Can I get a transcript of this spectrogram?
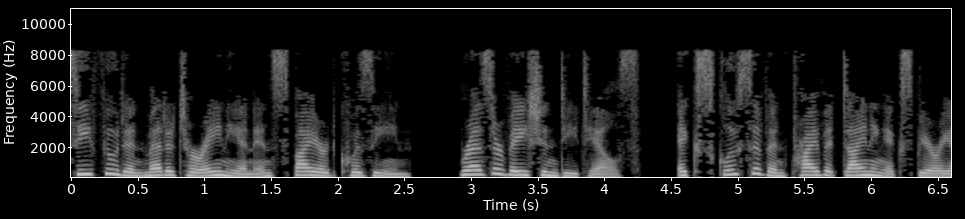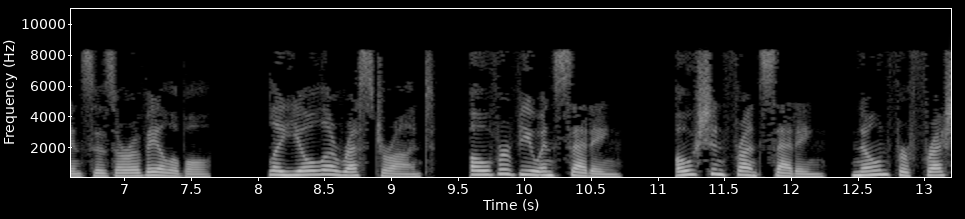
Seafood and Mediterranean-inspired cuisine. Reservation details. Exclusive and private dining experiences are available. La Yola Restaurant. Overview and setting. Oceanfront setting, known for fresh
